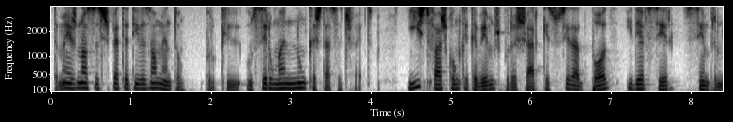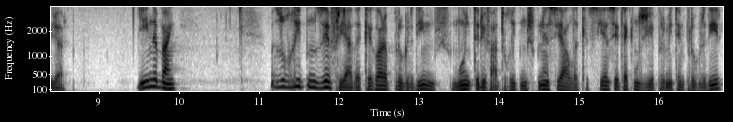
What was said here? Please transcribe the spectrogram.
também as nossas expectativas aumentam, porque o ser humano nunca está satisfeito. E isto faz com que acabemos por achar que a sociedade pode e deve ser sempre melhor. E ainda bem, mas o ritmo desenfreado a que agora progredimos, muito derivado do ritmo exponencial a que a ciência e a tecnologia permitem progredir,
